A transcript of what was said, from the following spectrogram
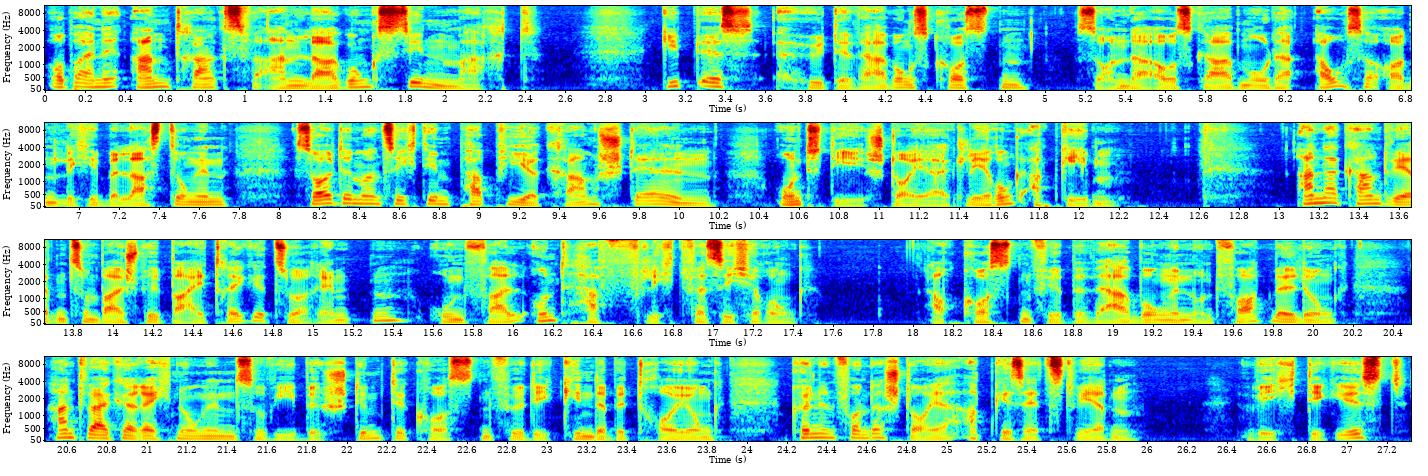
ob eine Antragsveranlagung Sinn macht. Gibt es erhöhte Werbungskosten, Sonderausgaben oder außerordentliche Belastungen, sollte man sich dem Papierkram stellen und die Steuererklärung abgeben. Anerkannt werden zum Beispiel Beiträge zur Renten-, Unfall- und Haftpflichtversicherung. Auch Kosten für Bewerbungen und Fortbildung, Handwerkerrechnungen sowie bestimmte Kosten für die Kinderbetreuung können von der Steuer abgesetzt werden. Wichtig ist,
